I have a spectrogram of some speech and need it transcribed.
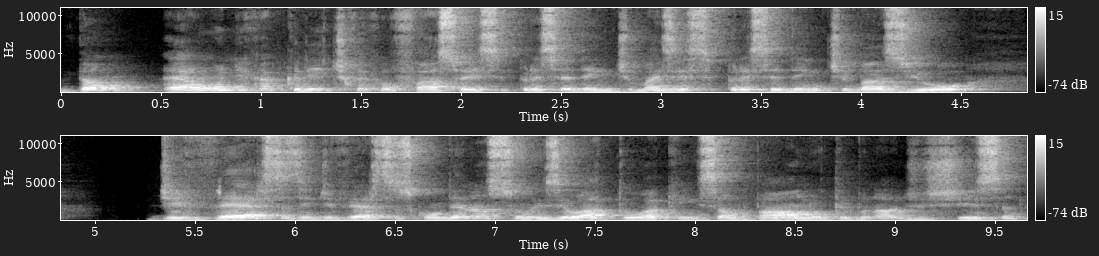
Então, é a única crítica que eu faço a esse precedente, mas esse precedente baseou diversas e diversas condenações. Eu atuo aqui em São Paulo, no Tribunal de Justiça,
